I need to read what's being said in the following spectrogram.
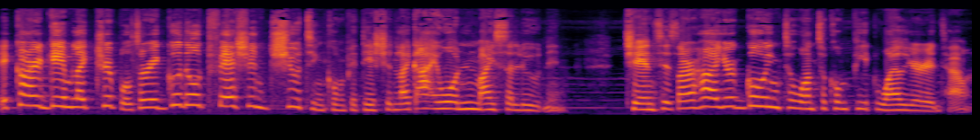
a card game like triples, or a good old fashioned shooting competition like I won my saloon in. Chances are high you're going to want to compete while you're in town.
